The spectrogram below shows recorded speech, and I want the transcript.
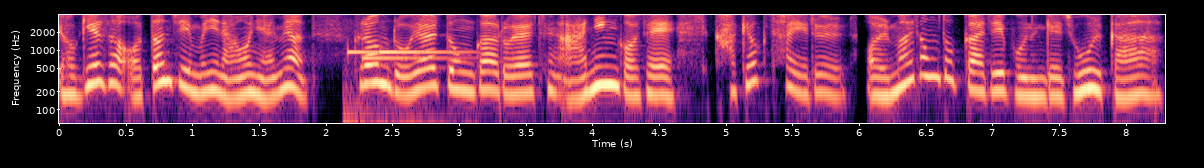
여기에서 어떤 질문이 나오냐면 그럼 로얄동과 로얄층 아닌 것의 가격 차이를 얼마 정도까지 보는 게 좋을까?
